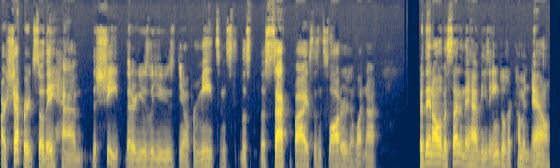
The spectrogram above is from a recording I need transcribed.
are shepherds so they have the sheep that are usually used you know for meats and the, the sacrifices and slaughters and whatnot. But then all of a sudden they have these angels are coming down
